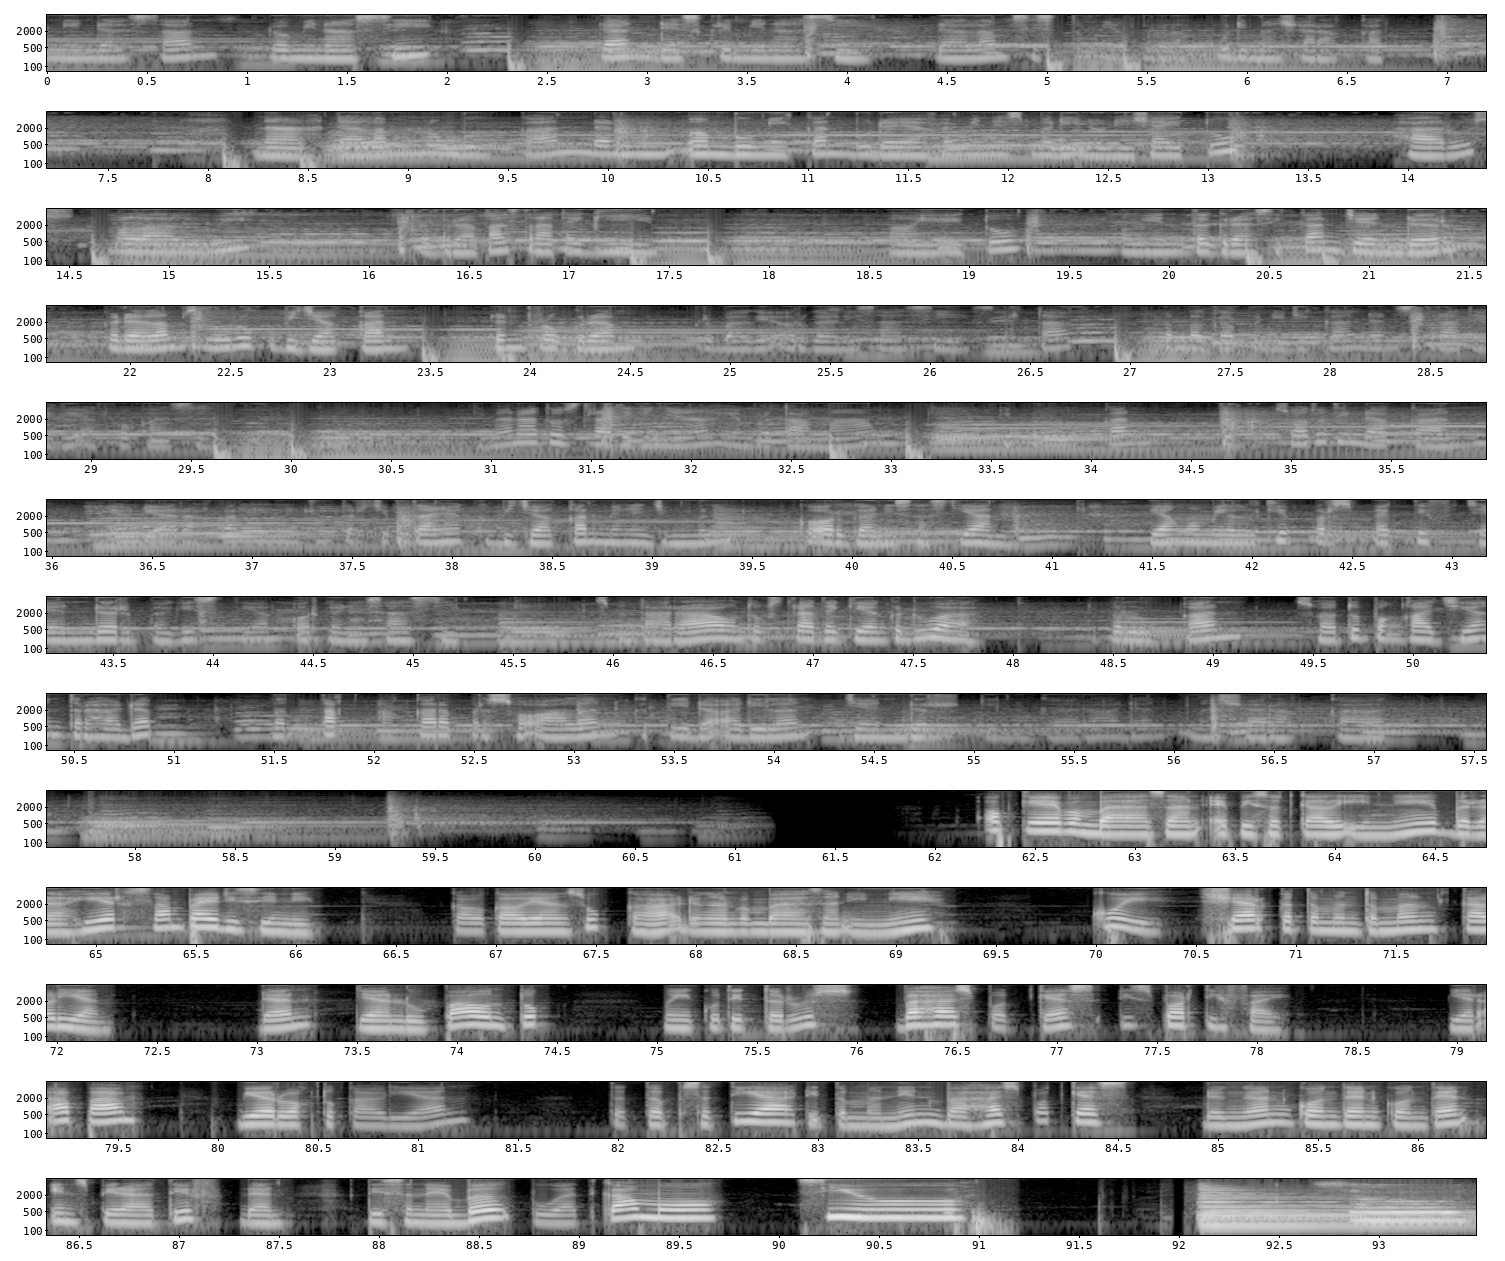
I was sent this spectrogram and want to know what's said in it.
penindasan, dominasi, dan diskriminasi dalam sistem yang berlaku di masyarakat. Nah, dalam menumbuhkan dan membumikan budaya feminisme di Indonesia itu harus melalui beberapa strategi, yaitu mengintegrasikan gender ke dalam seluruh kebijakan dan program berbagai organisasi serta lembaga pendidikan dan strategi advokasi. Gimana tuh strateginya? Yang pertama, diperlukan suatu tindakan yang diarahkan menuju terciptanya kebijakan manajemen keorganisasian yang memiliki perspektif gender bagi setiap organisasi. Sementara untuk strategi yang kedua, diperlukan suatu pengkajian terhadap letak akar persoalan ketidakadilan gender di negara dan masyarakat. Oke, pembahasan episode kali ini berakhir sampai di sini. Kalau kalian suka dengan pembahasan ini, kuy, share ke teman-teman kalian. Dan jangan lupa untuk mengikuti terus bahas podcast di Spotify. Biar apa? Biar waktu kalian tetap setia ditemenin bahas podcast dengan konten-konten inspiratif dan listenable buat kamu. See you! So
